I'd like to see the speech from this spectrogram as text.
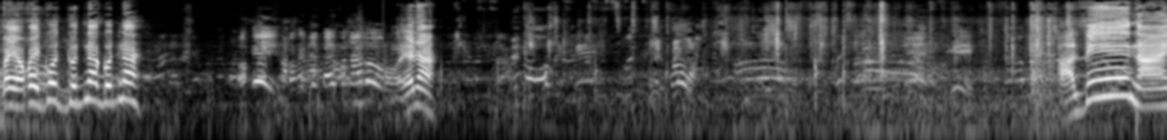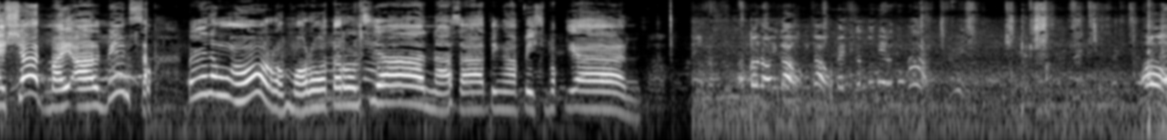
Okay, okay, good, good na, good na. Okay, baka dyan tayo manalo. Oh, ayan na. Alvin, nice shot by Alvin. Ayun ang oh, Morota Rolls yan. Nasa ating ah, Facebook yan. Antonio, ikaw, ikaw, pwede ka tumira to ka. Oh,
